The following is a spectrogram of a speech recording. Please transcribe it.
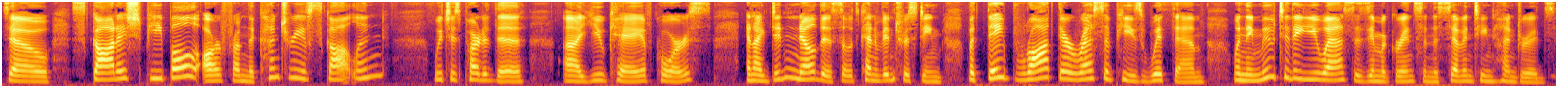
So, Scottish people are from the country of Scotland, which is part of the uh, UK, of course. And I didn't know this, so it's kind of interesting. But they brought their recipes with them when they moved to the US as immigrants in the 1700s.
